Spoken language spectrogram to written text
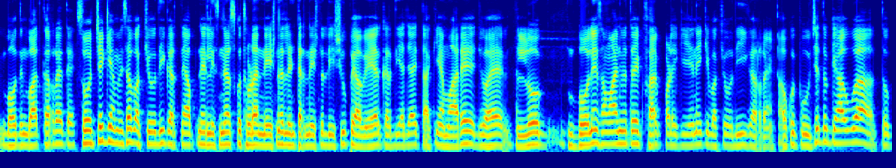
बहुत दिन बात कर रहे थे। सोचे कि हमेशा बकचोदी करते हैं, अपने लिसनर्स को थोड़ा नेशनल इंटरनेशनल इशू पे अवेयर कर दिया जाए, ताकि हमारे जो है, लोग बोले समाज में तो एक फ़र्क पड़ेगी, ये नहीं कि बकचोदी ही कर रहे हैं। अब कोई पूछे तो क्या हुआ? तो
